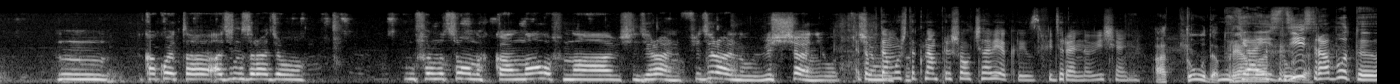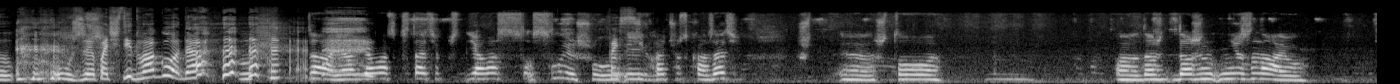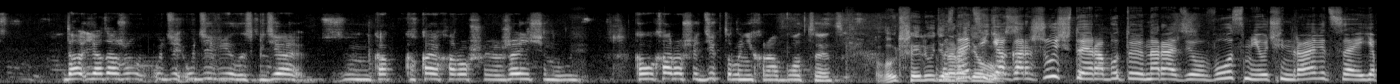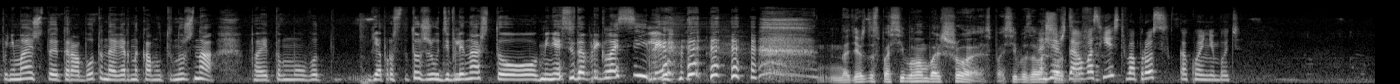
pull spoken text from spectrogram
какой-то один из радио информационных каналов на федеральном, федеральном вещании. Вот, Это потому, это. что к нам пришел человек из федерального вещания. Оттуда, Ну, прямо я и оттуда. здесь работаю уже почти два года. Да, я, я вас, кстати, я вас слышу и Спасибо. хочу сказать, э, что э, даже, даже не знаю. Да, я даже уди- удивилась, где как, какая хорошая женщина какой хороший диктор у них работает. Лучшие люди Вы на знаете, радио я ВОЗ. горжусь, что я работаю на радио ВОЗ, мне очень нравится, и я понимаю, что эта работа, наверное, кому-то нужна. Поэтому вот я просто тоже удивлена, что меня сюда пригласили. Надежда, спасибо вам большое. Спасибо за ваш Надежда, а у отзыв. вас есть вопрос какой-нибудь?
